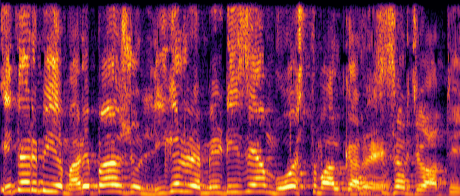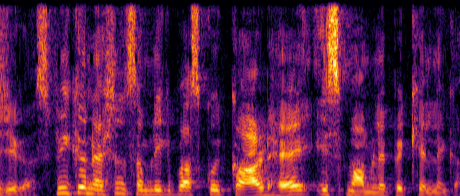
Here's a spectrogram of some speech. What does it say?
इधर भी हमारे पास जो लीगल रेमेडीज है हम वो इस्तेमाल कर रहे हैं। सर जवाब दीजिएगा। स्पीकर नेशनल असेंबली के पास कोई कार्ड है इस मामले पे खेलने का?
